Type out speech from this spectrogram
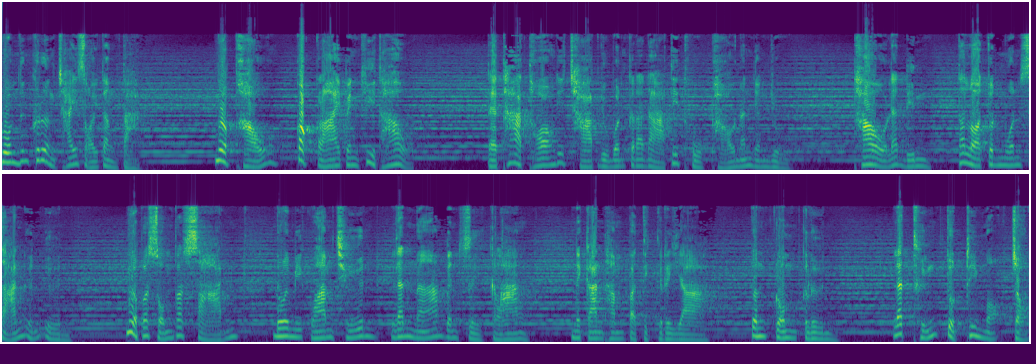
รวมถึงเครื่องใช้สอยต่าง เมื่อเผาก็กลายเป็นขี้เท่า แต่ธาตุทองที่ฉาบอยู่บนกระดาษที่ถูกเผานั้นยังอยู่ เท่าและดินตลอดจนมวลสารอื่นๆ เมื่อผสมผสานโดยมีความชื้นและน้ำเป็นสื่อกลาง ในการทำปฏิกิริยา จนกลมกลืน และถึงจุดที่เหมาะเจาะ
